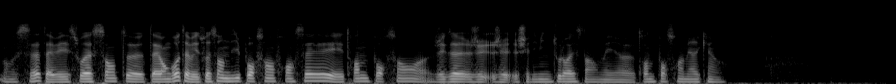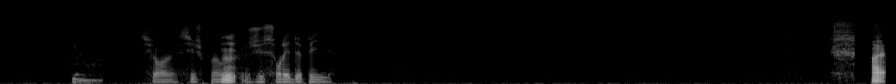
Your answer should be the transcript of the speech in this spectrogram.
Donc c'est ça, t'avais 60, euh, t'avais- en gros t'avais 70% français et 30%, euh, j'exa- j'ai- j'ai- j'élimine tout le reste, hein, mais euh, 30% américain. Sur, si je peux, Mm. juste sur les deux pays. Ouais.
